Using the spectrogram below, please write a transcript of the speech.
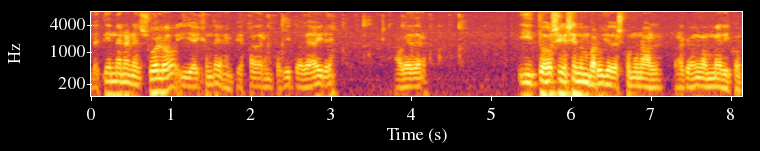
le tienden en el suelo y hay gente que le empieza a dar un poquito de aire a Beder. Y todo sigue siendo un barullo descomunal para que venga un médico.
